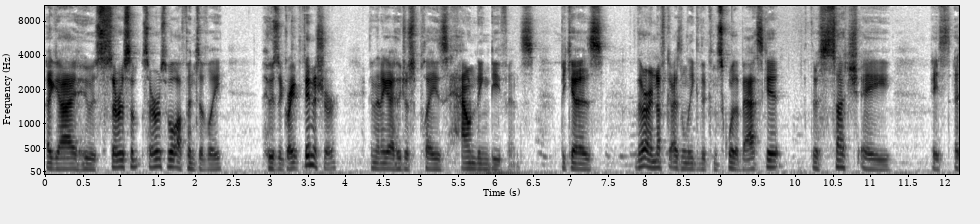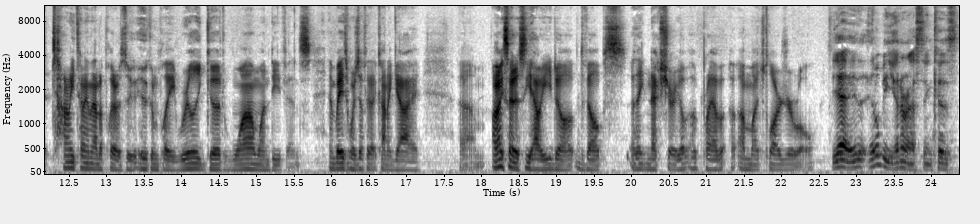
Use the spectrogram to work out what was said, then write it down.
a guy who is serviceable, serviceable offensively, who's a great finisher, and then a guy who just plays hounding defense. Because there are enough guys in the league that can score the basket. There's such a a, a tiny, tiny amount of players who, who can play really good one-on-one defense, and Bazemore's definitely that kind of guy. Um, I'm excited to see how he de- develops. I think next year he'll, he'll probably have a, a much larger role. Yeah, it, it'll be interesting because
